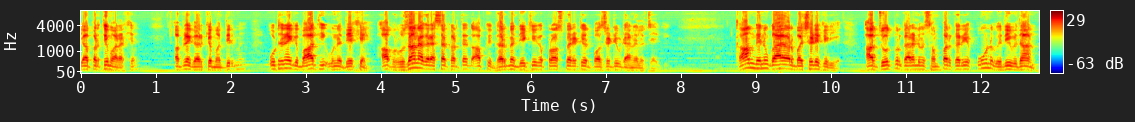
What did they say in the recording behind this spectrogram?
या प्रतिमा रखें। अपने घर के मंदिर में। उठने के बाद ही उन्हें देखें। आप रोज़ाना अगर ऐसा करते हैं तो आपके घर में देखिएगा प्रॉस्पेरिटी और पॉजिटिविटी आने लग जाएगी। कामधेनु गाय और बछड़े के लिए आप जोधपुर कार्यालय में संपर्क करिए, पूर्ण विधि विधान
